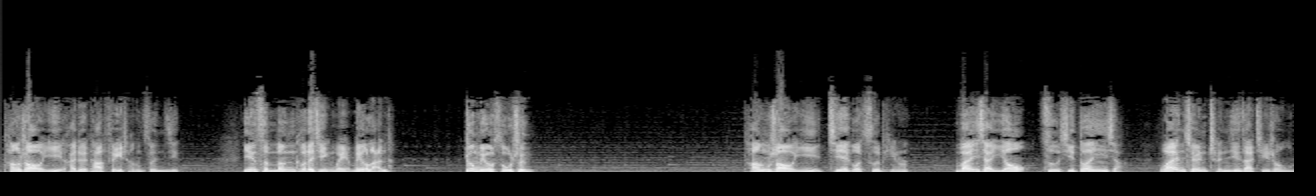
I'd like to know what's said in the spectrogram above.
唐绍仪还对他非常尊敬，因此门口的警卫没有拦他，更没有搜身。唐绍仪接过瓷瓶，弯下腰仔细端一下，完全沉浸在其中了。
